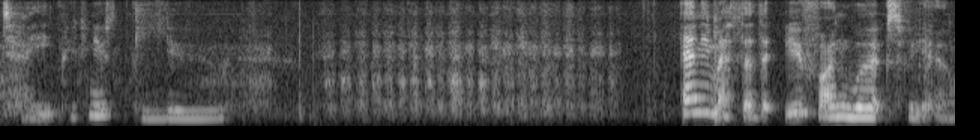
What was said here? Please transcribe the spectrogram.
tape, you can use glue. Any method that you find works for you.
